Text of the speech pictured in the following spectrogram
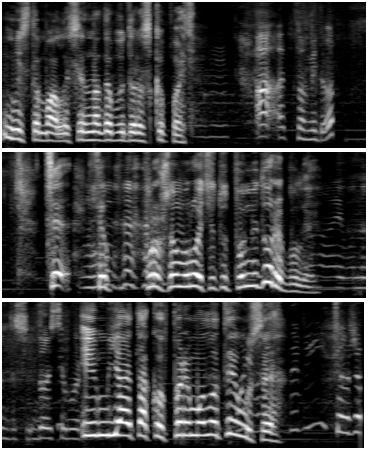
міста мало, ще треба буде розкопати. А, а помідор? Це, це в прошлому році тут помідори були. А, і вони досі, досі. І я так от перемолотив усе. Дивіться, вже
